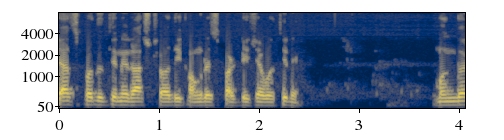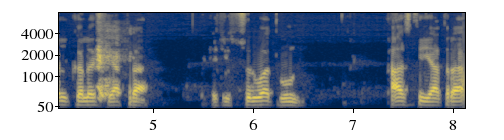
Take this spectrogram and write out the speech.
त्याच पद्धतीने राष्ट्रवादी काँग्रेस पार्टीच्या वतीने मंगल कलश यात्रा याची सुरुवात होऊन आज ती यात्रा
